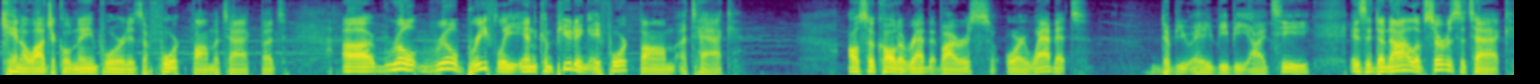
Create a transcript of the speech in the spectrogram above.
canological name for it is a fork bomb attack. But uh, real, real briefly, in computing, a fork bomb attack, also called a rabbit virus or a wabbit, W A B B I T, is a denial of service attack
